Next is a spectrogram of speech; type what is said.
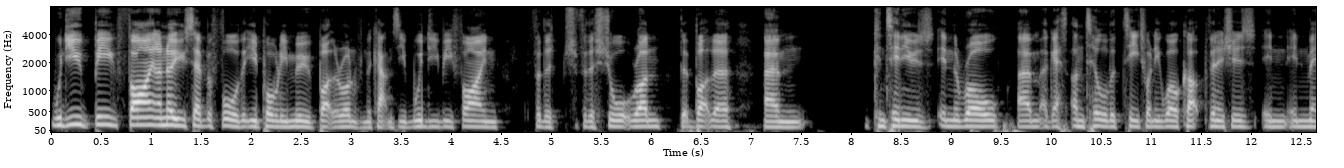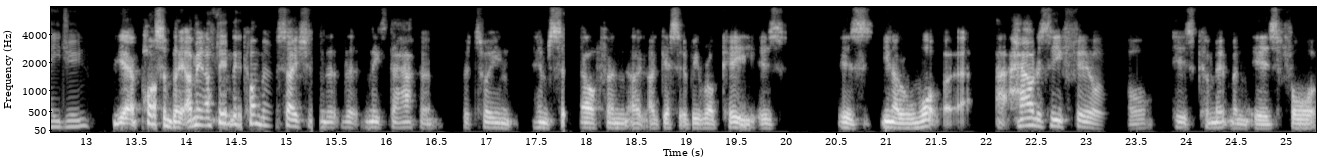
Would you be fine? I know you said before that you'd probably move Buttler on from the captaincy. Would you be fine for the for the short run that Buttler um, continues in the role, um, I guess, until the T20 World Cup finishes in, in May, June? Yeah, possibly. I mean, I think the conversation that, that needs to happen between himself and I, I guess it would be Rob Key is is you know what uh, how does he feel his commitment is for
